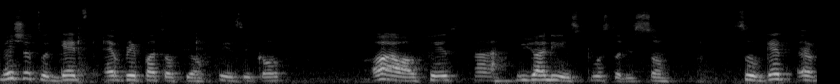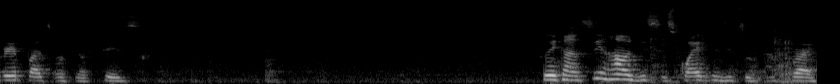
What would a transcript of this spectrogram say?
make sure to get every part of your face because all our face are usually exposed to the sun so get every part of your face. So you can see how this is quite easy to apply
